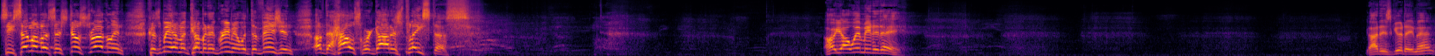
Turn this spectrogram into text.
See, some of us are still struggling because we haven't come in agreement with the vision of the house where God has placed us. Are y'all with me today? God is good, amen.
